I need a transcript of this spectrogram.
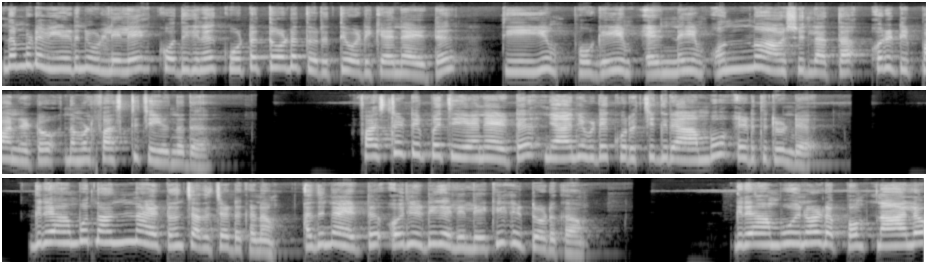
നമ്മുടെ വീടിനുള്ളിലെ കൊതുകിനെ കൂട്ടത്തോടെ തുരത്തി ഓടിക്കാനായിട്ട് തീയും പുകയും എണ്ണയും ഒന്നും ആവശ്യമില്ലാത്ത ഒരു ടിപ്പാണ് കേട്ടോ നമ്മൾ ഫസ്റ്റ് ചെയ്യുന്നത്. ഫസ്റ്റ് ടിപ്പ് ചെയ്യാനായിട്ട് ഞാനിവിടെ കുറച്ച് ഗ്രാമ്പു എടുത്തിട്ടുണ്ട്. ഗ്രാമ്പു നന്നായിട്ടൊന്ന് ചതച്ചെടുക്കണം. അതിനായിട്ട് ഒരു ഇടികല്ലിലേക്ക് ഇട്ട് കൊടുക്കാം. ഗ്രാമ്പുവിനോടൊപ്പം നാലോ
